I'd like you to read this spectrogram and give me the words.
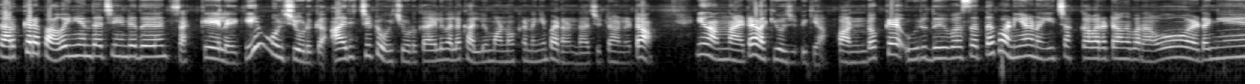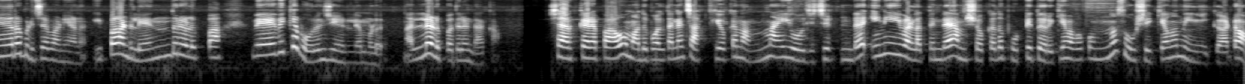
ശർക്കര പാവ് ഇനി എന്താ ചെയ്യേണ്ടത്? ചക്കയിലേക്ക് ഒഴിച്ചു കൊടുക്കുക. അരിച്ചിട്ട് ഒഴിച്ചു കൊടുക്കുക. അതിൽ വല്ല കല്ലും മണ്ണൊക്കെ ഉണ്ടെങ്കിൽ പടണ്ടാച്ചിട്ടാണ് കേട്ടോ ഇനി നന്നായിട്ട് ഇളക്കി യോജിപ്പിക്കുക. പണ്ടൊക്കെ ഒരു ദിവസത്തെ പണിയാണ് ഈ ചക്ക വരട്ടാന്ന് പറഞ്ഞാൽ ഓ ഇടങ്ങേറെ പിടിച്ച പണിയാണ്. ഇപ്പം കണ്ടില്ലേ? എന്തൊരു എളുപ്പ. വേവിക്ക പോലും ചെയ്യണില്ല നമ്മൾ നല്ല എളുപ്പത്തിൽ ഉണ്ടാക്കാം. ശർക്കരപ്പാവും അതുപോലെ തന്നെ ചക്കയൊക്കെ നന്നായി യോജിച്ചിട്ടുണ്ട്. ഇനി ഈ വെള്ളത്തിന്റെ അംശമൊക്കെ അത് പൊട്ടിത്തെറിക്കും. അപ്പോൾ ഒന്ന് സൂക്ഷിക്കുക ഒന്ന് നീങ്ങിക്കുക കേട്ടോ.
